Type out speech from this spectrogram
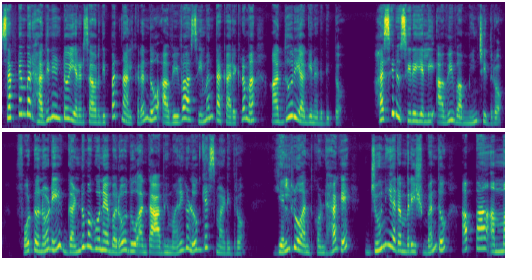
ಸೆಪ್ಟೆಂಬರ್ ಹದಿನೆಂಟು, ಎರಡು ಸಾವಿರದ ಇಪ್ಪತ್ನಾಲ್ಕರಂದು ಅವಿವಾ ಸೀಮಂತ ಕಾರ್ಯಕ್ರಮ ಅದ್ಧೂರಿಯಾಗಿ ನಡೆದಿತ್ತು. ಹಸಿರು ಸೀರೆಯಲ್ಲಿ ಅವಿವಾ ಮಿಂಚಿದ್ರು. ಫೋಟೋ ನೋಡಿ ಗಂಡು ಮಗುನೇ ಬರೋದು ಅಂತ ಅಭಿಮಾನಿಗಳು ಗೆಸ್ ಮಾಡಿದ್ರು. ಎಲ್ಲರೂ ಅಂದ್ಕೊಂಡ ಹಾಗೆ ಜೂನಿಯರ್ ಅಂಬರೀಷ್ ಬಂದು ಅಪ್ಪ, ಅಮ್ಮ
